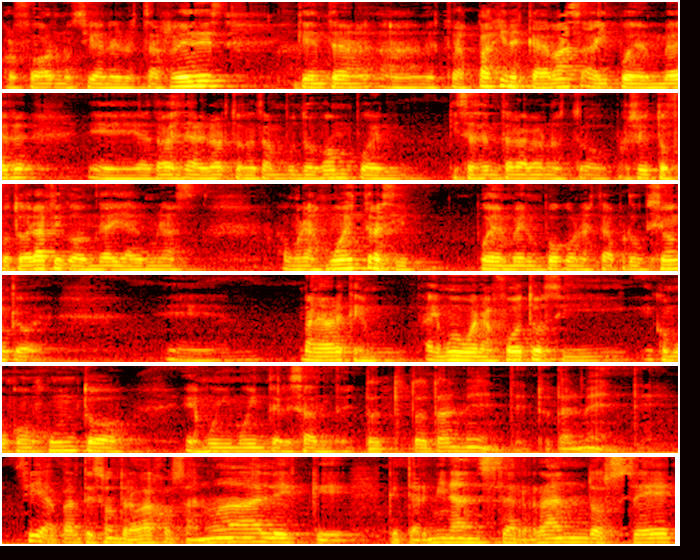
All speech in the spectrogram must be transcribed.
por favor nos sigan en nuestras redes, que entran a nuestras páginas, que además ahí pueden ver eh, a través de albertonatán.com, pueden quizás entrar a ver nuestro proyecto fotográfico donde hay algunas, algunas muestras y pueden ver un poco nuestra producción que eh, van a ver que hay muy buenas fotos y, como conjunto es muy, muy interesante. Totalmente, totalmente. Sí, aparte son trabajos anuales que, terminan cerrándose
